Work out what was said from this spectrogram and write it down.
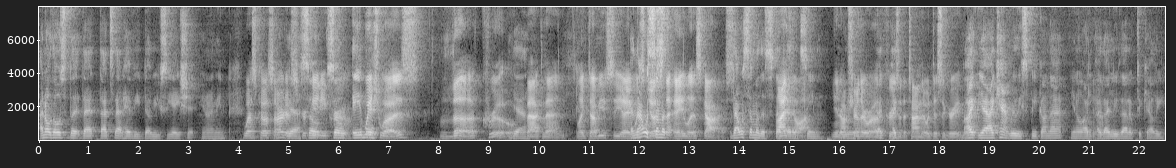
I know those that that that's that heavy WCA shit. You know what I mean? West Coast artists, Yeah, graffiti so crew, Abel- which was the crew Yeah. back then. Like WCA And was, that was just some of- the A-list guys. That was some of the stuff I that thought. I'd seen. you know, I'm sure there were other I- crews I, at the time that would disagree. But I yeah, I can't really speak on that. You know, I Yeah. I, I leave that up to Kelly.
